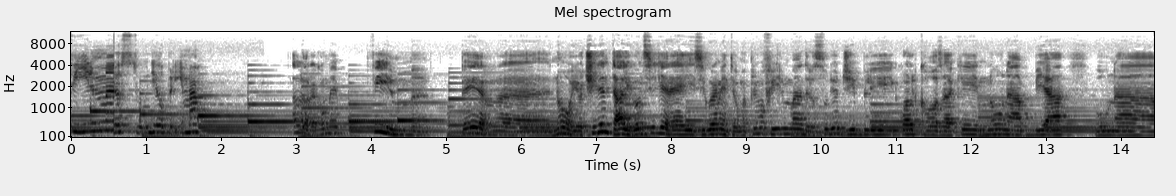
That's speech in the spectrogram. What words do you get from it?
film dello studio prima? Allora, come film per eh, noi occidentali consiglierei sicuramente come primo film dello studio Ghibli qualcosa che non abbia una,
